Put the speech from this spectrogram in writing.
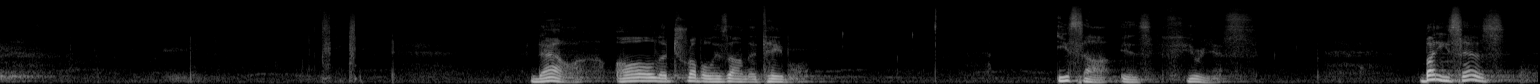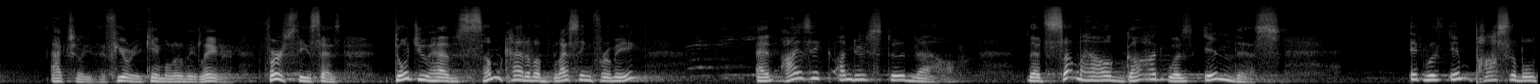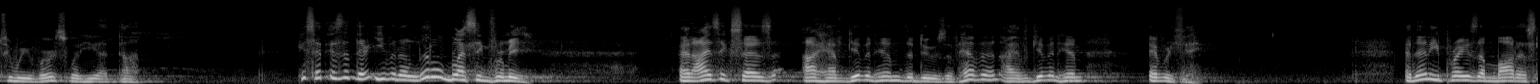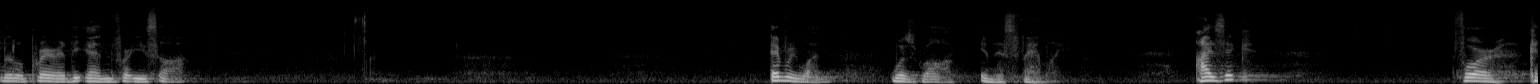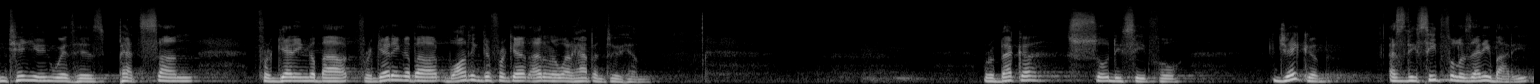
Now, all the trouble is on the table. Esau is furious. But he says, actually, the fury came a little bit later. First, he says, Don't you have some kind of a blessing for me? And Isaac understood now that somehow God was in this. It was impossible to reverse what he had done. He said, Isn't there even a little blessing for me? And Isaac says, I have given him the dews of heaven, I have given him everything. And then he prays a modest little prayer at the end for Esau. Everyone was wrong in this family. Isaac, for continuing with his pet son, forgetting about, forgetting about, wanting to forget. I don't know what happened to him. Rebekah, so deceitful. Jacob, as deceitful as anybody.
